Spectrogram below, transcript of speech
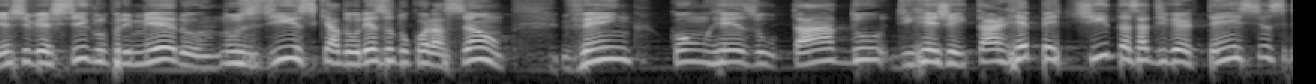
E este versículo primeiro nos diz que a dureza do coração vem com o resultado de rejeitar repetidas advertências,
